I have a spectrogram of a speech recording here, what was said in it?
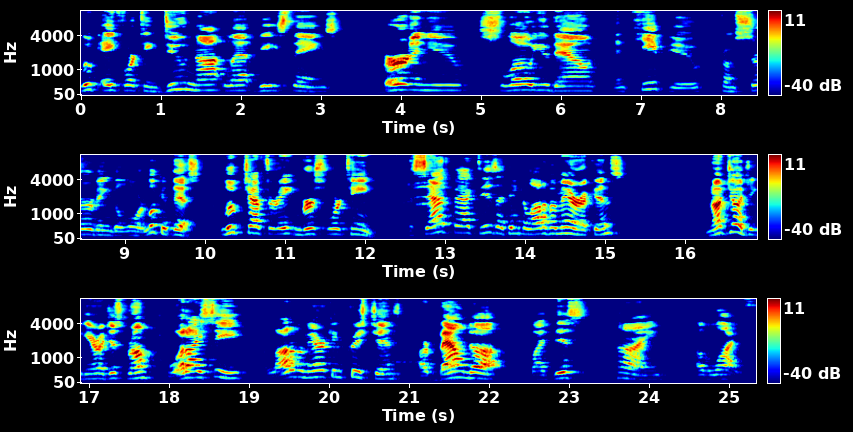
Luke 8 14. Do not let these things burden you, slow you down, and keep you from serving the Lord. Look at this. Luke chapter 8 and verse 14. The sad fact is, I think a lot of Americans, I'm not judging here, I just from what I see, a lot of American Christians are bound up by this kind of life.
